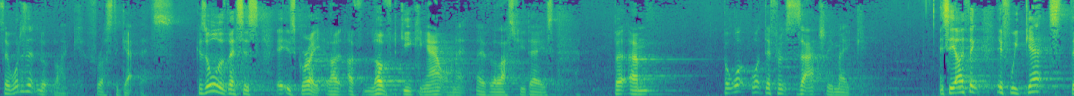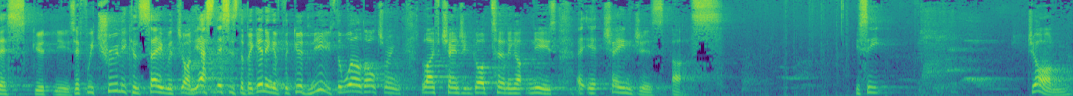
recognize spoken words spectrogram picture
So, what does it look like for us to get this? Because all of this is, it is great. I, have loved geeking out on it over the last few days. But, um, but what, what difference does that actually make? You see, I think if we get this good news, if we truly can say with John, yes, this is the beginning of the good news, the world altering, life changing, God turning up news, uh, it changes us. You see, John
